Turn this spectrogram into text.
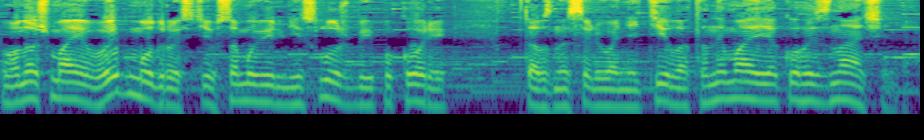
Воно ж має вид мудрості в самовільній службі і покорі та в знесилюванні тіла, та не має якогось значення,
